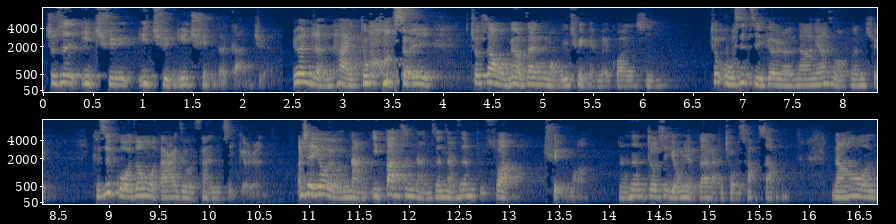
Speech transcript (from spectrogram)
就是一区一群一群的感觉，因为人太多，所以就算我没有在某一群也没关系，就五十几个人呢、你要怎么分群？可是国中我大概只有三十几个人，而且又有男一半是男生，男生不算群嘛，男生就是永远在篮球场上，然后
